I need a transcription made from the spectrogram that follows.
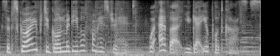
subscribe to Gone Medieval from History Hit, wherever you get your podcasts.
